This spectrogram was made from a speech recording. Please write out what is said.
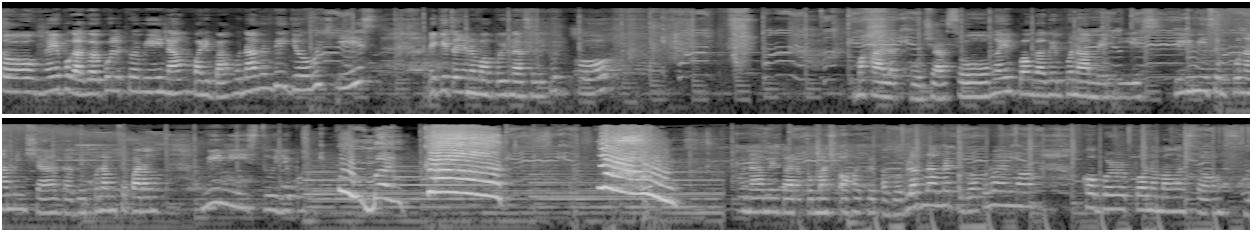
So, ngayon po gagawin po ulit kami ng panibago namin video which is, nakikita nyo naman po yung nasa likod ko. Makalat po siya. So, ngayon po ang gagawin po namin is, lilinisin po namin siya. Gagawin po namin siya parang mini studio po. Oh my God! Wow! po namin para po mas okay po yung pag-vlog namin. Pag po namin mga cover po ng mga songs. So,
